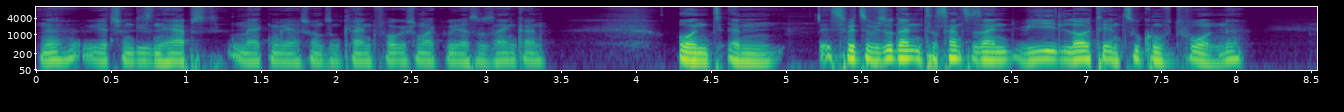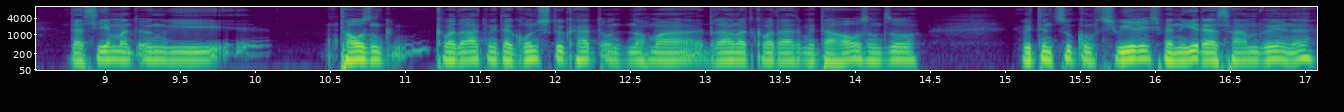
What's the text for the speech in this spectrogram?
Ne? Jetzt schon diesen Herbst merken wir ja schon so einen kleinen Vorgeschmack, wie das so sein kann. Und ähm, es wird sowieso dann interessant zu sein, wie Leute in Zukunft wohnen. Ne? Dass jemand irgendwie 1000 Quadratmeter Grundstück hat und nochmal 300 Quadratmeter Haus und so, wird in Zukunft schwierig, wenn jeder das haben will. Ne?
